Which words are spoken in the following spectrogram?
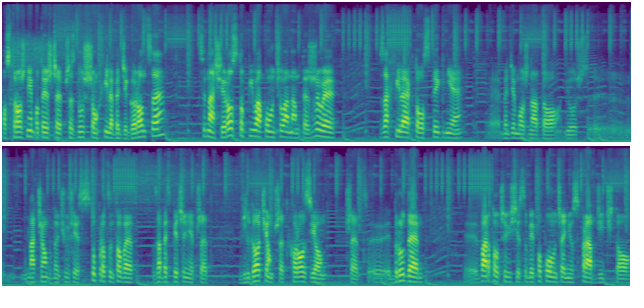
Ostrożnie, bo to jeszcze przez dłuższą chwilę będzie gorące. Cyna się roztopiła, połączyła nam te żyły. Za chwilę, jak to ostygnie, e, będzie można to już e, naciągnąć. Już jest stuprocentowe zabezpieczenie przed wilgocią, przed korozją, przed e, brudem. E, Warto oczywiście sobie po połączeniu sprawdzić to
